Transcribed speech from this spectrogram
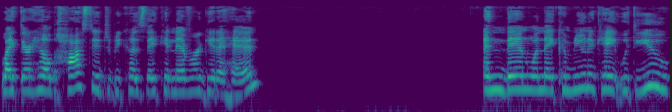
like they're held hostage because they can never get ahead. And then when they communicate with you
